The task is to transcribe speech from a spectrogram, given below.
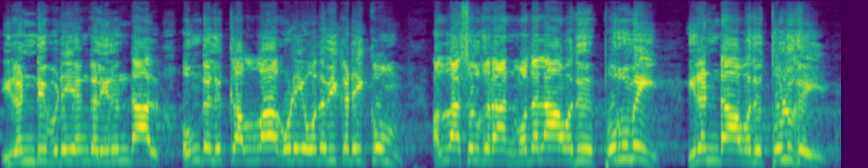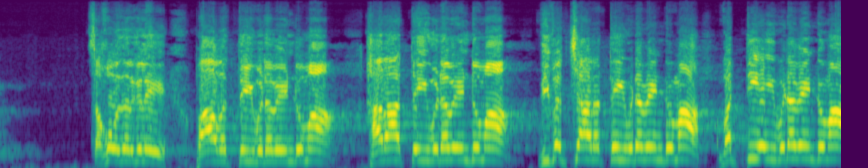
இரண்டு விடயங்கள் இருந்தால் உங்களுக்கு அல்லாஹுடைய உதவி கிடைக்கும். அல்லாஹ் சொல்கிறான் முதலாவது பொறுமை இரண்டாவது தொழுகை. சகோதரர்களே பாவத்தை விட வேண்டுமா? ஹராத்தை விட வேண்டுமா? விபச்சாரத்தை விட வேண்டுமா? வட்டியை விட வேண்டுமா?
